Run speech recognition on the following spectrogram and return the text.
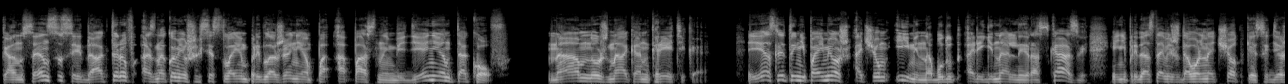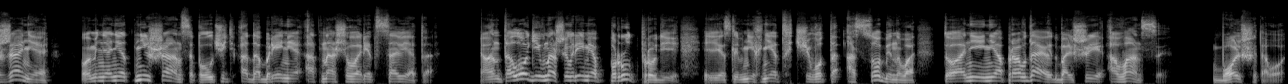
консенсус редакторов, ознакомившихся с твоим предложением по опасным видениям, таков. Нам нужна конкретика. Если ты не поймешь, о чем именно будут оригинальные рассказы и не предоставишь довольно четкое содержание, у меня нет ни шанса получить одобрение от нашего редсовета. Антологии в наше время пруд пруди, и если в них нет чего-то особенного, то они не оправдают большие авансы. Больше того,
